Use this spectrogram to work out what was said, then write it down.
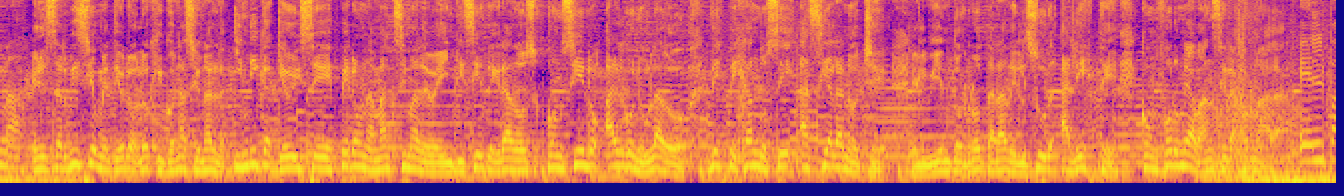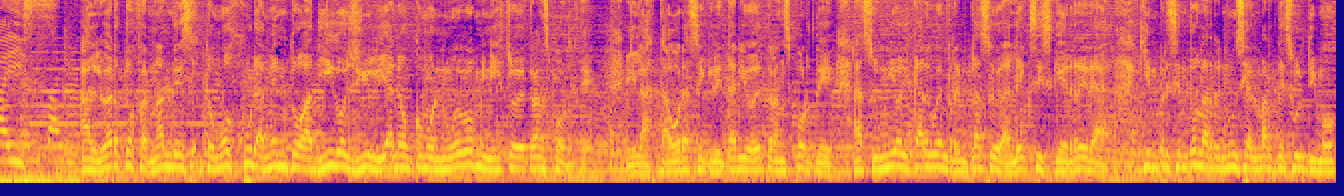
El clima. El Servicio Meteorológico Nacional indica que hoy se espera una máxima de 27 grados con cielo algo nublado, despejándose hacia la noche. El viento rotará del sur al este conforme avance la jornada. El país. Alberto Fernández tomó juramento a Diego Giuliano como nuevo ministro de Transporte. El hasta ahora secretario de Transporte asumió el cargo en reemplazo de Alexis Guerrera, quien presentó la renuncia el martes último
